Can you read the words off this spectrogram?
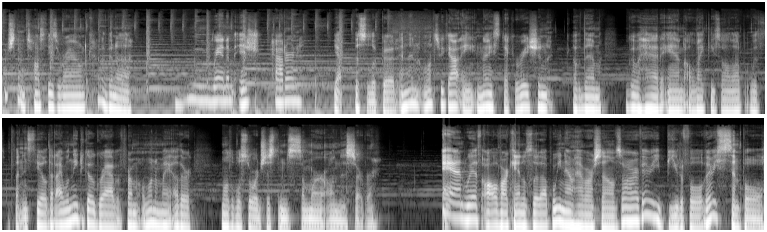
we're just going to toss these around kind of in a random-ish pattern. Yep, this will look good. And then once we got a nice decoration of them, we'll go ahead and I'll light these all up with flint and steel that I will need to go grab from one of my other multiple storage systems somewhere on this server. And with all of our candles lit up, we now have ourselves our very beautiful, very simple,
